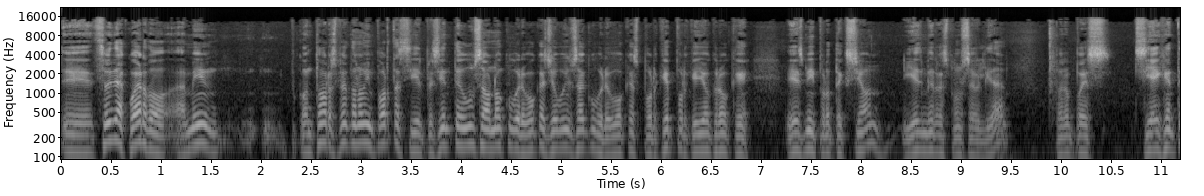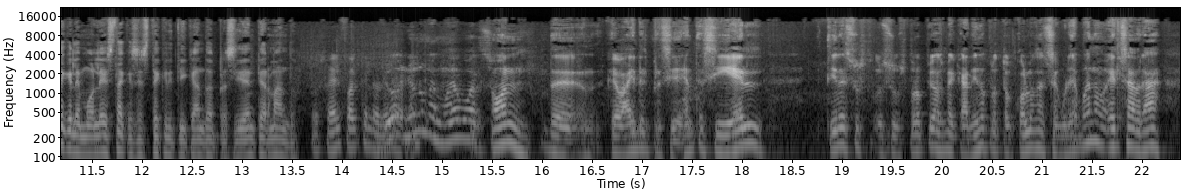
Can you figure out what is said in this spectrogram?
eh, estoy de acuerdo. A mí, con todo respeto, no me importa si el presidente usa o no cubrebocas. Yo voy a usar cubrebocas. ¿Por qué? Porque yo creo que es mi protección y es mi responsabilidad. Pero pues, si hay gente que le molesta que se esté criticando al presidente Armando. Pues él fue el que lo yo, yo, no me muevo al son de, que va a ir el presidente. Si él tiene sus, sus propios mecanismos, protocolos de seguridad, bueno, él sabrá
